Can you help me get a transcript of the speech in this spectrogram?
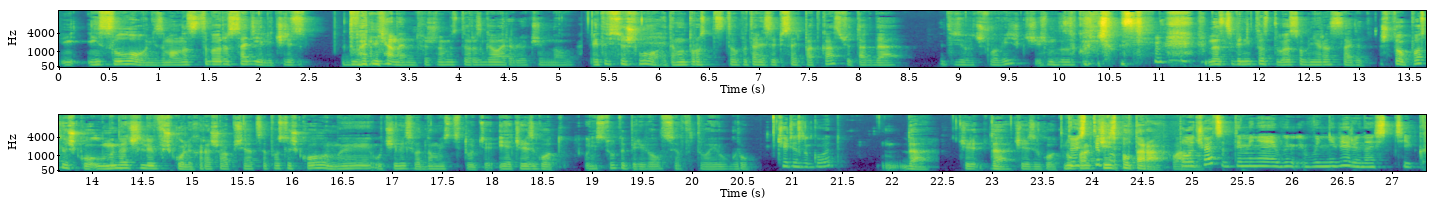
ни, ни слова не замолвала. Нас с тобой рассадили через два дня, наверное, потому что мы с тобой разговаривали очень много. Это все шло. Это мы просто с тобой пытались записать подкаст что тогда. Это все вот шло, видишь, чем это закончилось. Нас теперь никто с тобой особо не рассадит. Что, после школы, мы начали в школе хорошо общаться. После школы мы учились в одном институте. И я через год института перевелся в твою группу. Через год. Да, через, да, через год. То Ну, есть прак- ты через пол- полтора, ладно. Получается, ты меня и в, в универе настиг.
